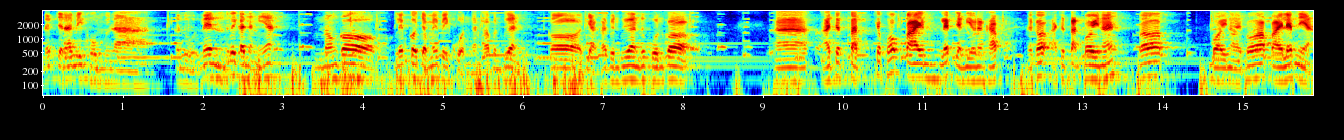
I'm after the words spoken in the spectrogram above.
เล็บจะได้ไม่คมเวลากระโดดเล่นด้วยกันอย่างเนี้ย น้องก็เล็บก็จะไม่ไปข่วนกันครับเพื่อนๆ ก็อยากให้เพื่อนๆทุกคนก็ อาอาจจะตัดเฉพาะปลายเล็บอย่างเดียวนะครับ แล้วก็อาจจะตัดบ่อยนะ เพราะบ่อยหน่อยเพราะว่าปลายเล็บเนี่ย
